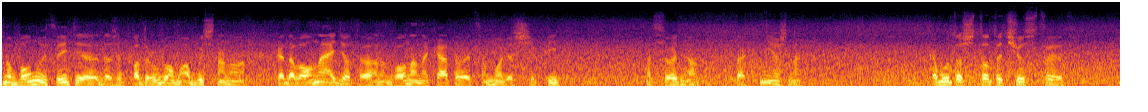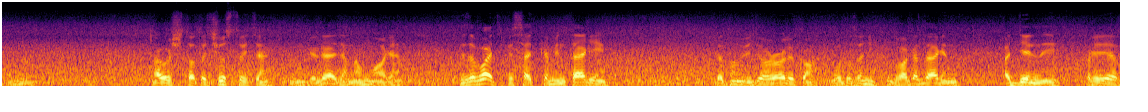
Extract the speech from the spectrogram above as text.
ну, волнуется, видите, даже по-другому. Обычно оно, когда волна идет, оно, волна накатывается, море шипит, а сегодня вот так нежно. Как будто что-то чувствует. А вы что-то чувствуете, глядя на море? Не забывайте писать комментарии к этому видеоролику. Буду за них благодарен. Отдельный привет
